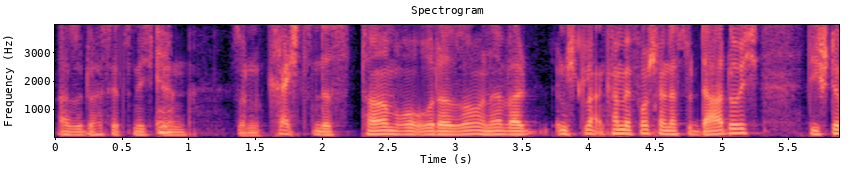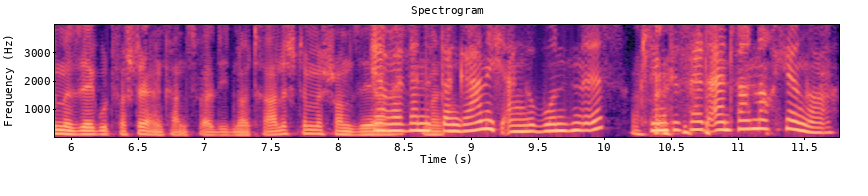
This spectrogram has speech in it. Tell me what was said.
Also du hast jetzt nicht ja. den so ein krächzendes Timbre oder so, ne? Weil und ich kann mir vorstellen, dass du dadurch die Stimme sehr gut verstellen kannst, weil die neutrale Stimme schon sehr. Ja, weil wenn es dann gar nicht angebunden ist, klingt es halt einfach noch jünger.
